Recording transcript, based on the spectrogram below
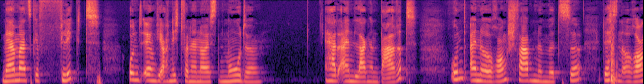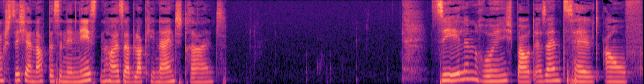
mehrmals geflickt und irgendwie auch nicht von der neuesten Mode. Er hat einen langen Bart und eine orangefarbene Mütze, dessen Orange sicher noch bis in den nächsten Häuserblock hineinstrahlt. Seelenruhig baut er sein Zelt auf.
